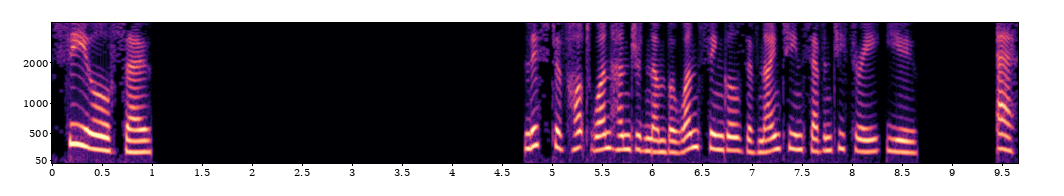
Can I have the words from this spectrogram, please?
See also List of Hot 100 number 1 singles of 1973 U. S.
